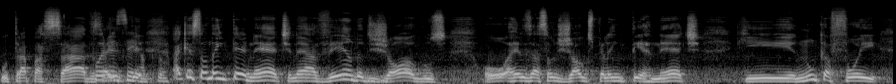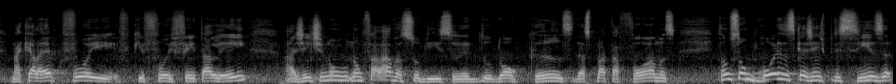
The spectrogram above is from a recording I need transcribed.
ultrapassadas. Por a exemplo? A questão da internet, né? a venda de jogos ou a realização de jogos pela internet que nunca foi, naquela época foi, que foi feita a lei, a gente não, não falava sobre isso, né? do, do, alcance, das plataformas. Então são uhum. coisas que a gente precisa.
